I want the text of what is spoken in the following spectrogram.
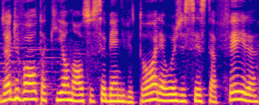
Já de volta aqui ao nosso CBN Vitória, hoje, sexta-feira,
